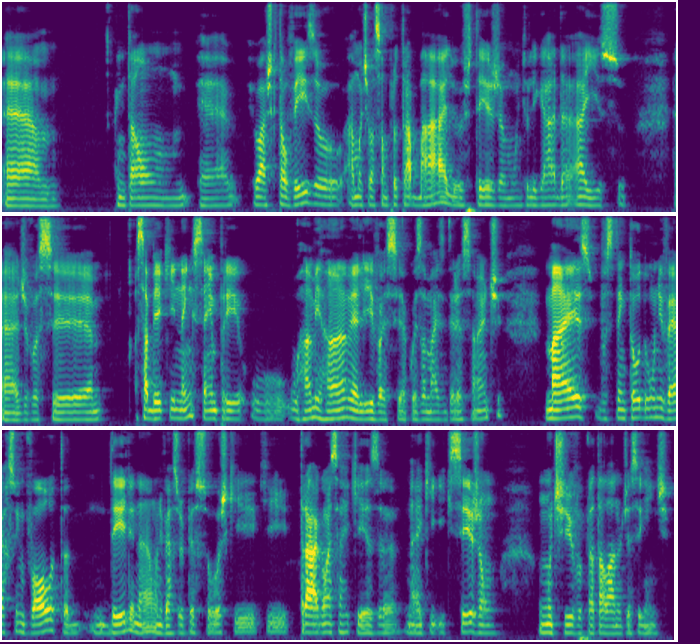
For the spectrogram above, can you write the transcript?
É, então, é, eu acho que talvez o, a motivação para o trabalho esteja muito ligada a isso, é, de você saber que nem sempre o, rame-rame ali vai ser a coisa mais interessante, mas você tem todo um universo em volta dele, né? um universo de pessoas que, que tragam essa riqueza né? e, que, e que sejam um motivo para estar tá lá no dia seguinte.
